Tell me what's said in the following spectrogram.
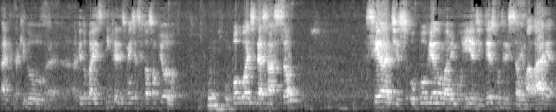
aqui do, eh, aqui do país, infelizmente, a situação piorou. Um pouco antes dessa ação, se antes o povo Yanomami morria de desnutrição e malária,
